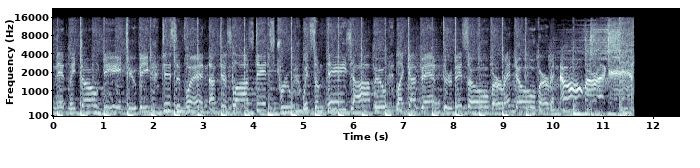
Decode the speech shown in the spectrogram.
definitely don't need to be disciplined. I've just lost, it's true,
